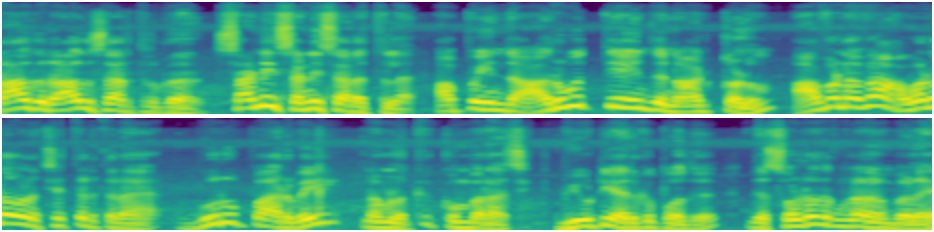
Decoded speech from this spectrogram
ராகு ராகு சாரத்தில் இருக்கிறார். சனி சனி சாரத்தில். அப்போ இந்த அறுபத்தி ஐந்து நாட்களும் அவனவன் அவனவன் நட்சத்திரத்தில் குரு பார்வை நம்மளுக்கு கும்பராசி. பியூட்டியாக இருக்கு போது இதை சொல்கிறதுக்கு முன்னாடி நம்மளே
